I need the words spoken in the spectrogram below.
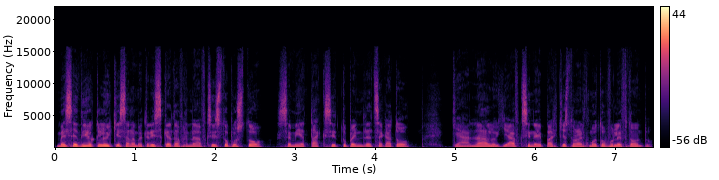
Μέσα σε δύο εκλογικές αναμετρήσεις κατάφερε να αυξήσει το ποστό σε μια τάξη του 50% και ανάλογη αύξηση να υπάρχει και στον αριθμό των βουλευτών του.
